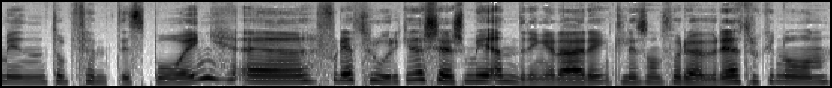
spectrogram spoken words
min topp 50-spåing. Eh, fordi jeg tror ikke det skjer så mye endringer der egentlig sånn for øvrig. Jeg tror ikke noen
